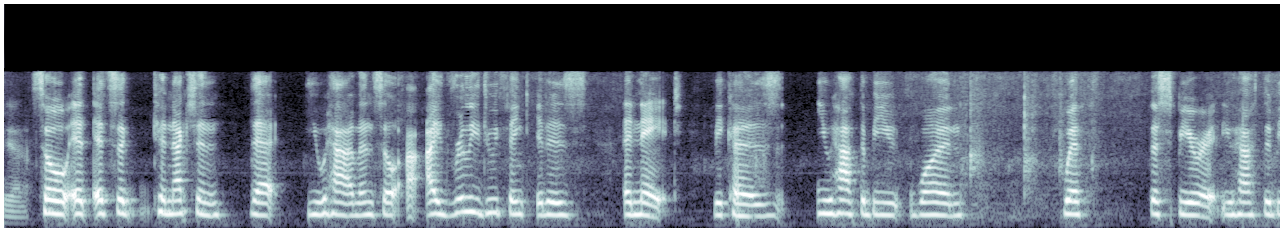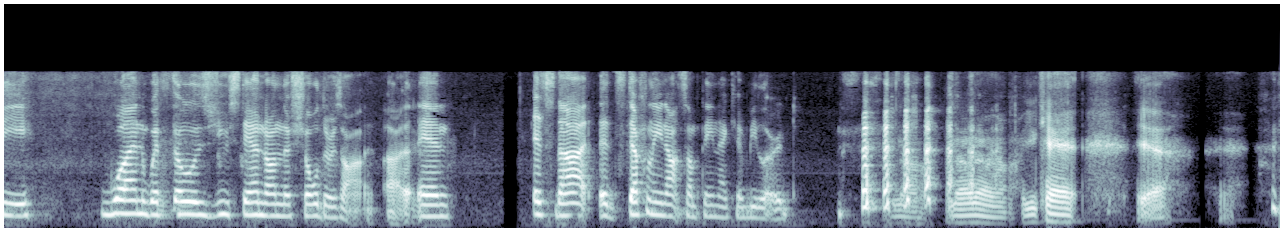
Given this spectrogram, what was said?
Yeah. So it, it's a connection that you have. And so I, I really do think it is innate because you have to be one with the spirit. You have to be one with those you stand on the shoulders on. Uh, and it's not it's definitely not something that can be learned. no, no, no, no. You can't. Yeah. yeah.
